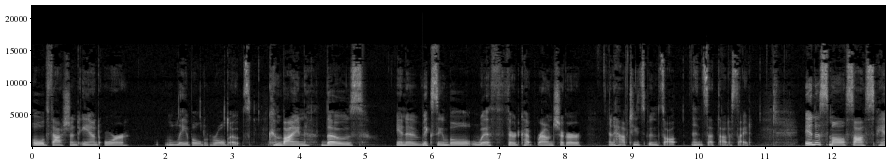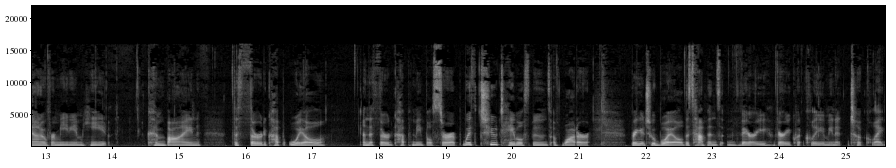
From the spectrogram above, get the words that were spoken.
old fashioned and or labeled rolled oats. Combine those in a mixing bowl with third cup brown sugar and a half teaspoon salt and set that aside. In a small saucepan over medium heat, combine the third cup oil and the third cup maple syrup with two tablespoons of water. Bring it to a boil. This happens very, very quickly. I mean, it took like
